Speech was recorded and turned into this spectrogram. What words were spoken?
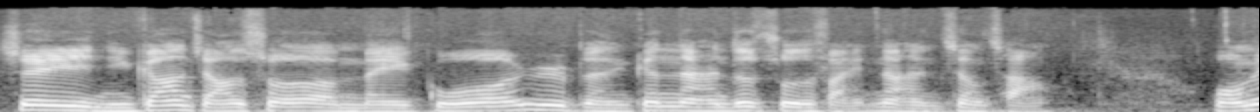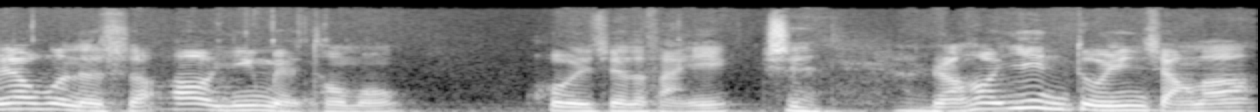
所以你刚刚讲说美国、日本跟南韩都做的反应，那很正常。我们要问的是，澳英美同盟会不会接着反应？是。然后印度已经讲了，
